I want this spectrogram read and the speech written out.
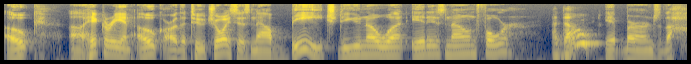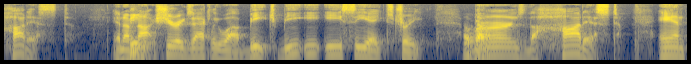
oak, uh, hickory, and oak are the two choices. Now, beech, do you know what it is known for? I don't. It burns the hottest. And I'm Beech. not sure exactly why. Beech, B E E C H tree, Okay. burns the hottest. And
